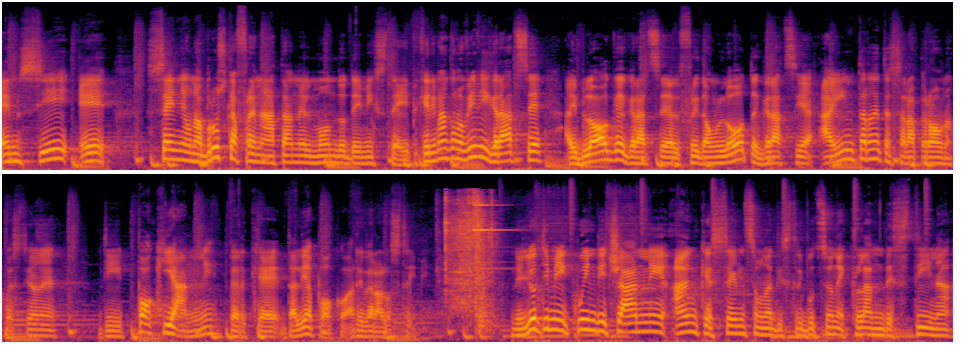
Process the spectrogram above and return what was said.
MC e segna una brusca frenata nel mondo dei mixtape che rimangono vivi grazie ai blog, grazie al free download, grazie a internet sarà però una questione di pochi anni perché da lì a poco arriverà lo streaming. Negli ultimi 15 anni, anche senza una distribuzione clandestina,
